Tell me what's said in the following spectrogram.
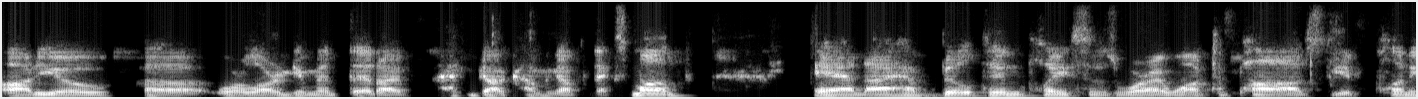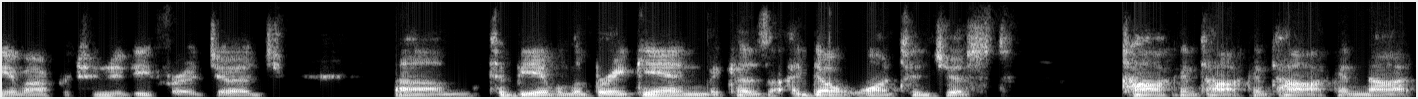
audio uh, oral argument that I've got coming up next month and I have built in places where I want to pause to give plenty of opportunity for a judge um, to be able to break in because I don't want to just talk and talk and talk and not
